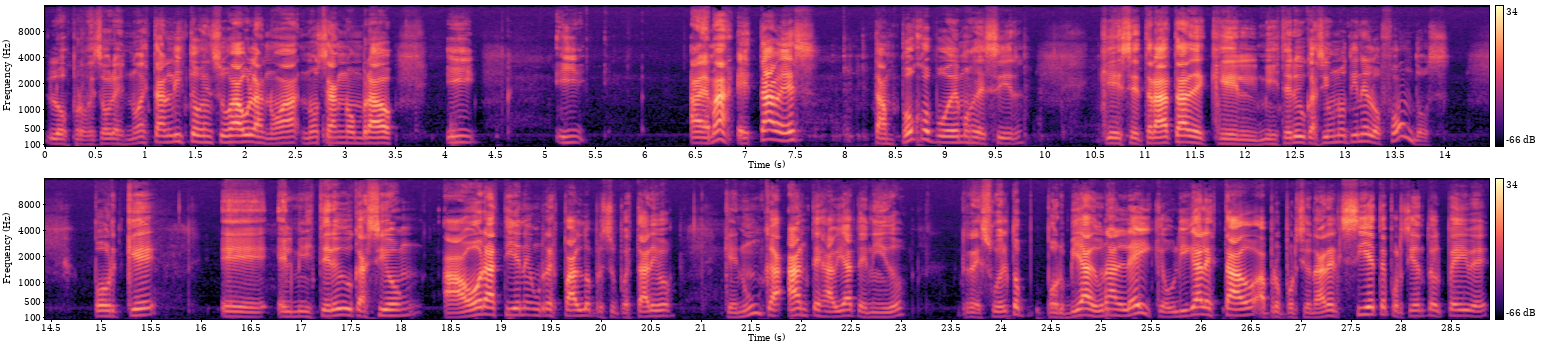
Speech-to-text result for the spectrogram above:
los profesores no están listos en sus aulas, no, se han nombrado y, y además esta vez tampoco podemos decir que se trata de que el Ministerio de Educación no tiene los fondos, porque eh, el Ministerio de Educación ahora tiene un respaldo presupuestario que nunca antes había tenido resuelto por vía de una ley que obliga al Estado a proporcionar el 7% del PIB,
